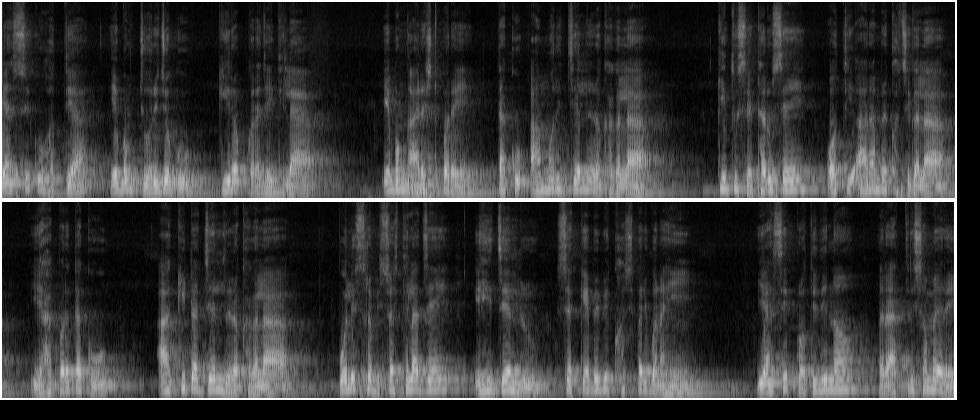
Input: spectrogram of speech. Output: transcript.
ୟାସିକୁ ହତ୍ୟା ଏବଂ ଚୋରି ଯୋଗୁଁ ଗିରଫ କରାଯାଇଥିଲା ଏବଂ ଆରେଷ୍ଟ ପରେ ତାକୁ ଆମରି ଜେଲ୍ରେ ରଖାଗଲା। କିନ୍ତୁ ସେଠାରୁ ସେ ଅତି ଆରାମରେ ଖସିଗଲା। ଏହାପରେ ତାକୁ ଆକିଟା ଜେଲ୍ରେ ରଖାଗଲା। ପୋଲିସର ବିଶ୍ୱାସ ଥିଲା ଯେ ଏହି ଜେଲ୍ରୁ ସେ କେବେ ବି ଖସିପାରିବ ନାହିଁ। ୟାସି ପ୍ରତିଦିନ ରାତ୍ରି ସମୟରେ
